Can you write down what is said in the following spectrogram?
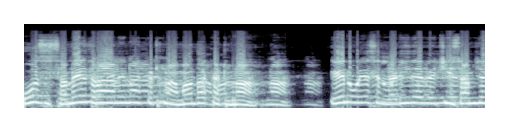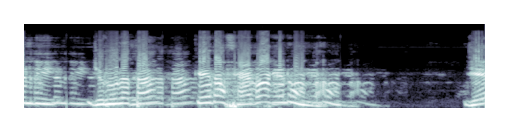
ਉਸ ਸਮੇਂ ਦੌਰਾਨ ਇਹਨਾਂ ਘਟਨਾਵਾਂ ਦਾ ਘਟਨਾ ਇਹਨੂੰ ਇਸ ਲੜੀ ਦੇ ਵਿੱਚ ਹੀ ਸਮਝਣ ਦੀ ਜ਼ਰੂਰਤ ਹੈ ਕਿ ਇਹਦਾ ਫਾਇਦਾ ਕਿਹਨੂੰ ਹੁੰਦਾ? ਜੇ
